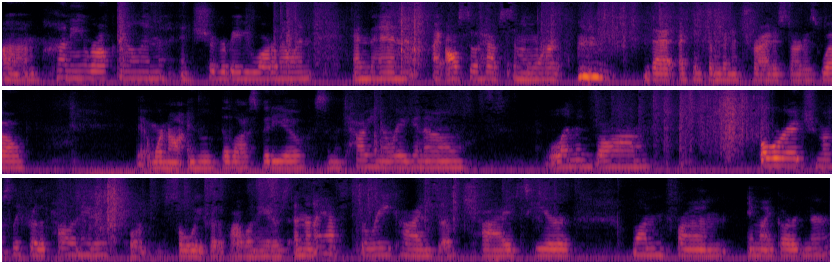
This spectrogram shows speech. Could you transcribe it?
um, honey rock melon, and sugar baby watermelon. And then I also have some more that I think I'm going to try to start as well that were not in the last video. Some Italian oregano, lemon balm, borage, mostly for the pollinators, or solely for the pollinators. And then I have three kinds of chives here one from M.I. Gardener,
